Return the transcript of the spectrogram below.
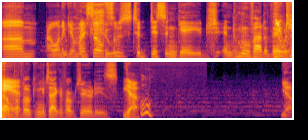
Um, I want to give could myself some. choose to disengage and move out of there You without can. provoking attack of opportunities. Yeah. Yeah.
